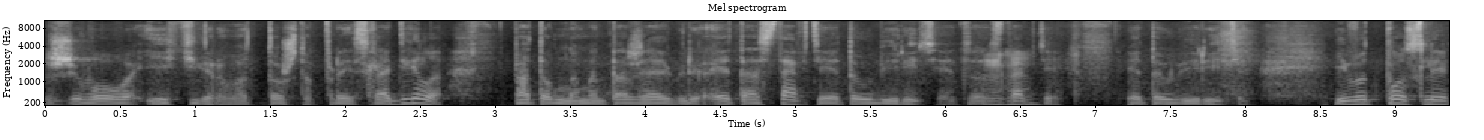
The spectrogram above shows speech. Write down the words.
живого эфира. Вот то, что происходило, потом на монтаже я говорю, это оставьте, это уберите, это оставьте, это уберите. И вот после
